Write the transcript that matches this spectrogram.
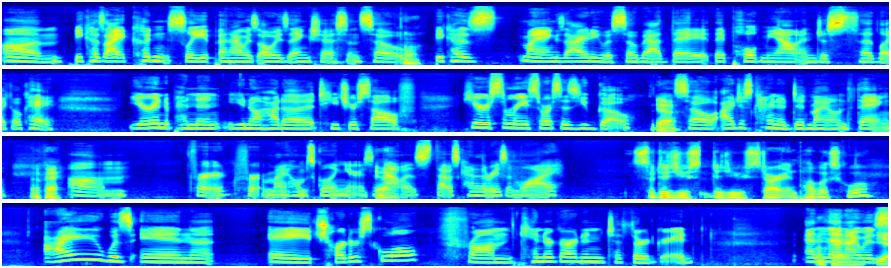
um because I couldn't sleep and I was always anxious and so Huh. because my anxiety was so bad they they pulled me out and just said like okay you're independent you know how to teach yourself here's some resources you go Yeah. and so I just kind of did my own thing Okay. um for for my homeschooling years and Yeah. that was that was kind of the reason why So did you did you start in public school? I was in a charter school from kindergarten to third grade. And then I was yeah.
